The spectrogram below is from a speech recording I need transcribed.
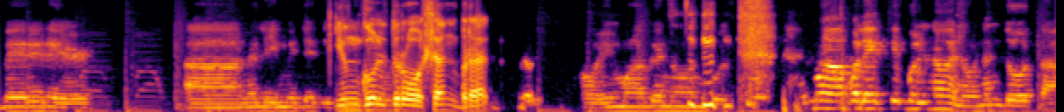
very rare, ah, na limited edition. Yung Gold Roshan, Brad. O, yung mga ganun. gold. yung mga collectible na ano, ng Dota,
